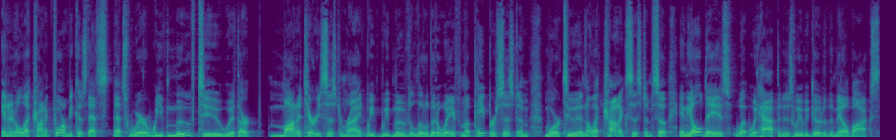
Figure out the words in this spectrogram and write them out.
in an electronic form because that's that's where we've moved to with our monetary system, right? We've we've moved a little bit away from a paper system more to an electronic system. So in the old days, what would happen is we would go to the mailbox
